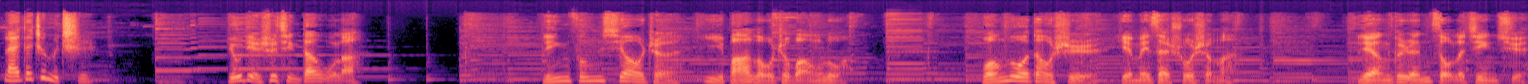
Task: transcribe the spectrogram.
来的这么迟，有点事情耽误了。林峰笑着一把搂着王洛，王洛倒是也没再说什么。两个人走了进去。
